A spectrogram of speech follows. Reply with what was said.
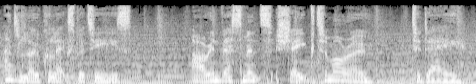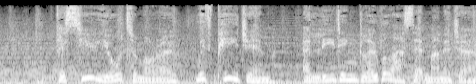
and local expertise. Our investments shape tomorrow, today. Pursue your tomorrow with PGIM, a leading global asset manager.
